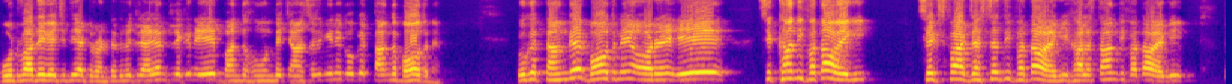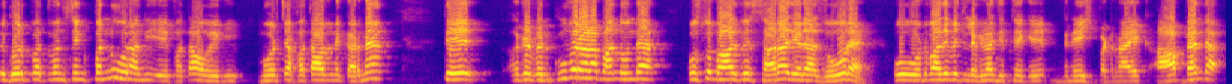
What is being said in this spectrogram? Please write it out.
ਓਟਵਾ ਦੇ ਵਿੱਚ ਤੇ ਜਾਂ ਟੋਰਾਂਟੋ ਦੇ ਵਿੱਚ ਲੈ ਜਾਣ, ਲੇਕਿਨ ਇਹ ਬੰਦ ਹੋਣ ਦੇ ਚਾਂਸਸ ਵੀ ਨੇ ਕਿਉਂਕਿ ਤੰਗ ਬਹੁਤ ਨੇ। ਕਿਉਂਕਿ ਤੰਗ ਬਹੁਤ ਨੇ ਔਰ ਇਹ ਸਿੱਖਾਂ ਦੀ ਫਤਹ ਹੋਏਗੀ ਸਿਕਸ ਫਾਰ ਜਸਟਿਸ ਦੀ ਫਤਹ ਹੋਏਗੀ, ਖਾਲਿਸਤਾਨ ਦੀ ਫਤਹ ਹੋਏਗੀ ਤੇ ਗੁਰਪਤਵੰਤ ਸਿੰਘ ਪੰਨੂ ਹੋਰਾਂ ਦੀ ਇਹ ਫਤਹ ਹੋਏਗੀ। ਮੋਰਚਾ ਫਤਹ ਉਹਨਾਂ ਨੇ ਕਰਨਾ ਤੇ ਅਗਰ ਵੈਨਕੂਵਰ ਵਾਲਾ ਬੰਦ ਹੁੰਦਾ ਉਸ ਤੋਂ ਬਾਅਦ ਫਿਰ ਸਾਰਾ ਜਿਹੜਾ ਜ਼ੋਰ ਹੈ, ਉਹ ਓਟਵਾ ਦੇ ਵਿੱਚ ਲੱਗਣਾ, ਜਿੱਥੇ ਕਿ ਦਿਨੇਸ਼ ਪਟਨਾਇਕ ਆਪ ਬਹਿੰਦਾ,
